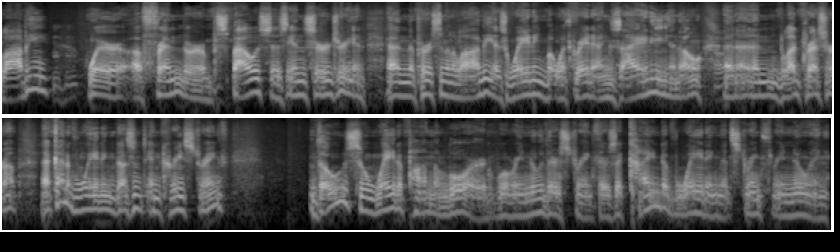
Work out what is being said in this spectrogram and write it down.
lobby. Mm-hmm where a friend or a spouse is in surgery and, and the person in the lobby is waiting but with great anxiety, you know, and, and blood pressure up. That kind of waiting doesn't increase strength. Those who wait upon the Lord will renew their strength. There's a kind of waiting that's strength renewing,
